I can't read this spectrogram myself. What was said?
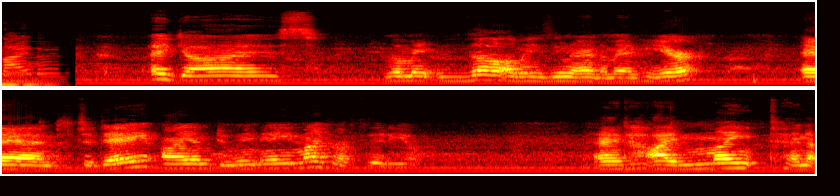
night. Hey guys, the, ma the Amazing Random Man here, and today I am doing a Minecraft video. And I might, and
